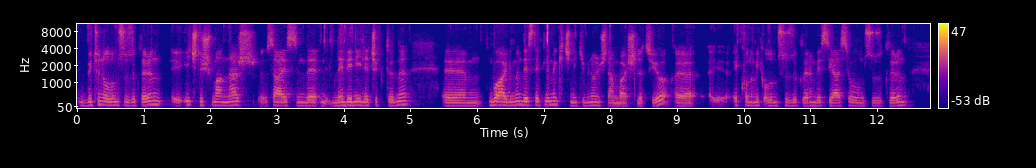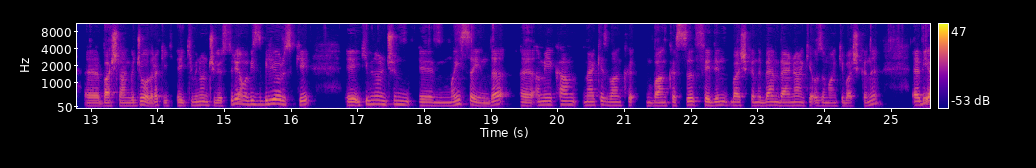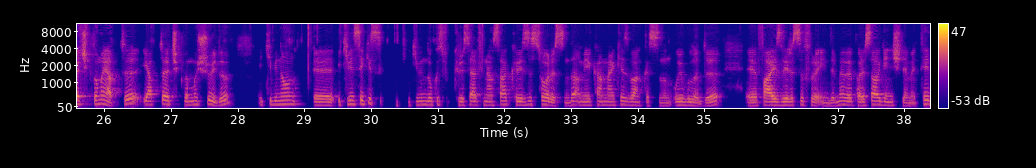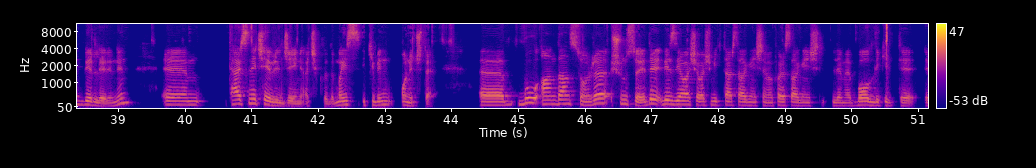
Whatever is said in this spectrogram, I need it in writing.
bütün olumsuzlukların iç düşmanlar sayesinde nedeniyle çıktığını e, bu argümanı desteklemek için 2013'ten başlatıyor. E, ekonomik olumsuzlukların ve siyasi olumsuzlukların e, başlangıcı olarak 2013'ü gösteriyor ama biz biliyoruz ki 2013'ün e, Mayıs ayında e, Amerikan Merkez Banka, Bankası Fed'in başkanı Ben Bernanke o zamanki başkanı bir açıklama yaptı. Yaptığı açıklama şuydu. 2010 2008-2009 küresel finansal krizi sonrasında Amerikan Merkez Bankası'nın uyguladığı faizleri sıfıra indirme ve parasal genişleme tedbirlerinin tersine çevrileceğini açıkladı Mayıs 2013'te. Ee, bu andan sonra şunu söyledi, biz yavaş yavaş miktarsal genişleme, parasal genişleme, bol likidite e,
